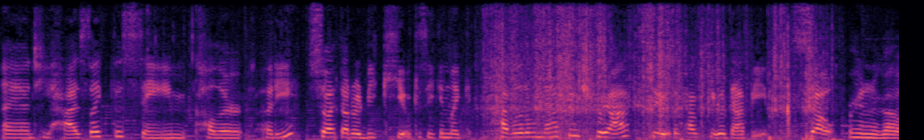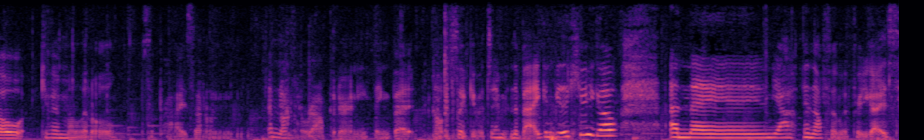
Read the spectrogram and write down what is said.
and he has like the same color hoodie. So I thought it would be cute because he can like have a little matching tracksuit. Like how cute would that be? So we're gonna go give him a little surprise. I don't, I'm not gonna wrap it or anything, but I'll just like give it to him in the bag and be like, here you go. And then yeah, and I'll film it for you guys.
